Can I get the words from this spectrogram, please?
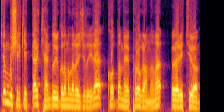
Tüm bu şirketler kendi uygulamalar aracılığıyla kodlama ve programlama öğretiyor.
